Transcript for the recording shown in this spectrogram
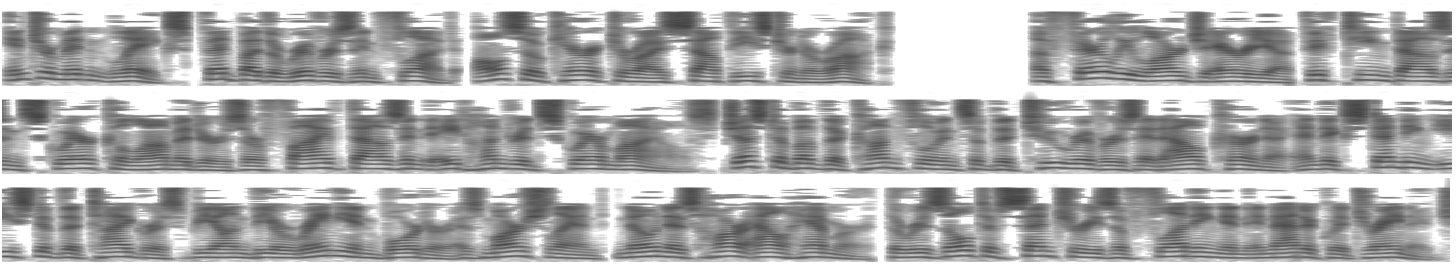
Intermittent lakes, fed by the rivers in flood, also characterize southeastern Iraq. A fairly large area 15,000 square kilometers or 5,800 square miles just above the confluence of the two rivers at Al-Kurna and extending east of the Tigris beyond the Iranian border is marshland, known as Hawr al-Hammar, the result of centuries of flooding and inadequate drainage.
